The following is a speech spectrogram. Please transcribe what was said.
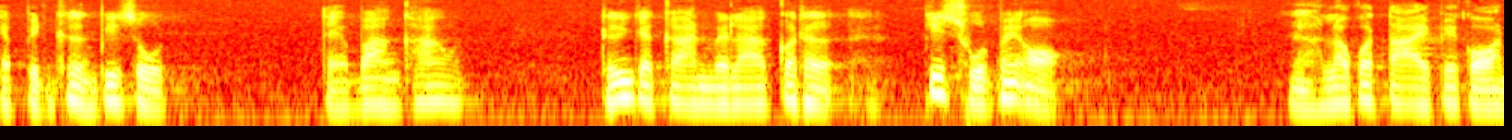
จะเป็นเครื่องพิสูจน์ แต่บางครั้งถึงจะการเวลาก็เถอะพิสูจน์ไม่ออก เราก็ตายไปก่อน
